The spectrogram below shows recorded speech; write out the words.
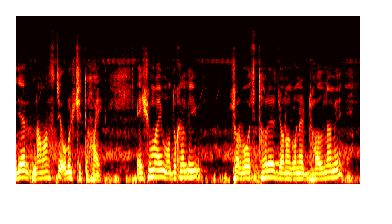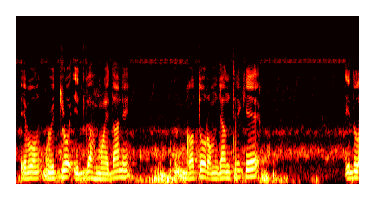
ঈদের নামাজটি অনুষ্ঠিত হয়, এই সময় মধুখালী সর্বস্তরের জনগণের ঢল নামে এবং পবিত্র ঈদগাহ ময়দানে গত রমজান থেকে ঈদুল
